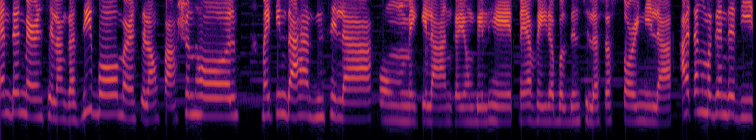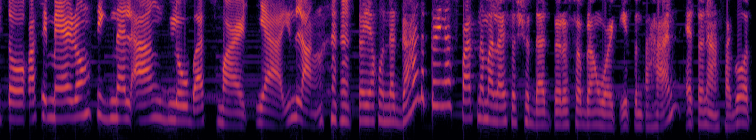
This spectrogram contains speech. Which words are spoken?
And then meron silang gazebo, meron silang function hall, may tindahan din sila kung may kailangan kayong bilhin. May available din sila sa store nila. At ang maganda dito kasi merong signal ang Globe at Smart. Yeah, yun lang. Kaya kung naghahanap ng spot na malayo sa syudad pero sobrang worth it puntahan, eto na ang sagot.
